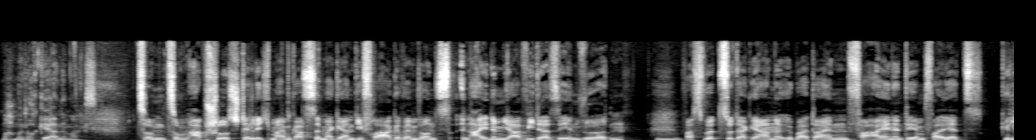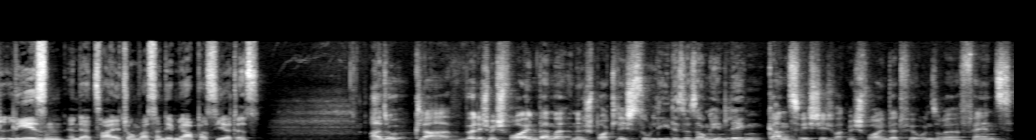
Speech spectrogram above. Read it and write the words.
machen wir doch gerne, Max. Zum, zum Abschluss stelle ich meinem Gast immer gern die Frage, wenn wir uns in einem Jahr wiedersehen würden, Mhm. was würdest du da gerne über deinen Verein in dem Fall jetzt gelesen in der Zeitung, was in dem Jahr passiert ist? Also klar würde ich mich freuen, wenn wir eine sportlich solide Saison hinlegen. Ganz wichtig, was mich freuen wird für unsere Fans,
